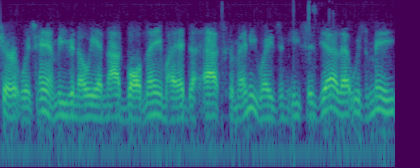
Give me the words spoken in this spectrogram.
sure it was him, even though he had an oddball name. I had to ask him anyways, and he said, "Yeah, that was me."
